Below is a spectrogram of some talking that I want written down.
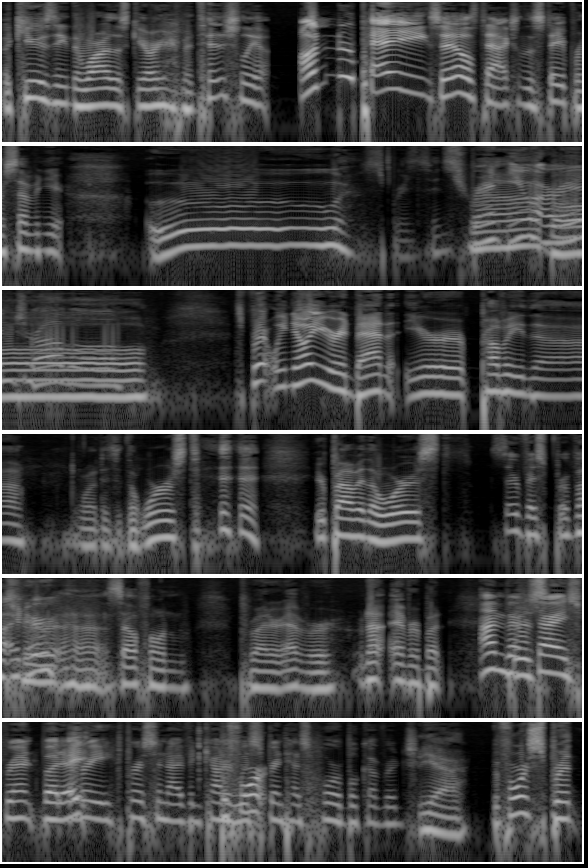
accusing the wireless carrier of intentionally underpaying sales tax in the state for seven years. Ooh, Sprint's in Sprint, you are in trouble. trouble. Sprint, we know you're in bad. You're probably the what is it? The worst. you're probably the worst service provider. uh, cell phone provider ever. Not ever, but I'm very sorry, Sprint, but every person I've encountered with Sprint has horrible coverage. yeah. Before Sprint,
